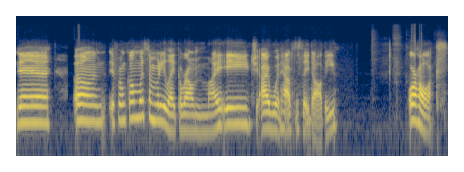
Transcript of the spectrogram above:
nah. Um, if I'm going with somebody like around my age, I would have to say Dabi or Hawks.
